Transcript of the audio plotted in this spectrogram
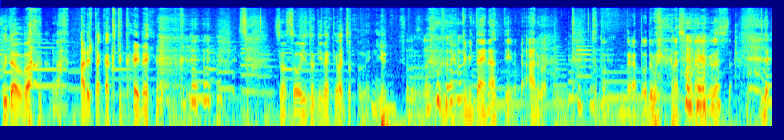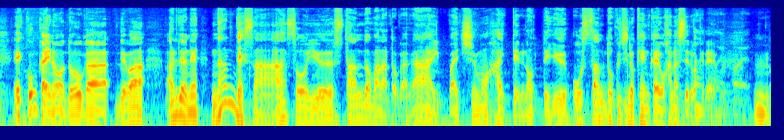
普段はああれ高くて買えないよねそそうそういう時だけはちょっとね言ってみたいなっていうのがあるわけ。ちょっとだからどうでもいい話が長くなってたでえ今回の動画ではあれだよね。なんでさそういうスタンドバナとかがいっぱい注文入ってんのっていうおっさん独自の見解を話してるわけだよ、はいはいうん、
